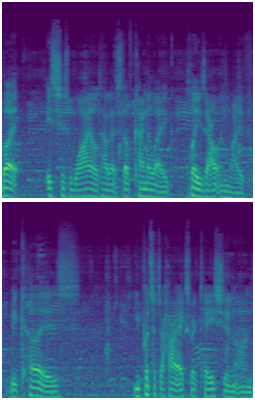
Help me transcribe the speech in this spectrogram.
But it's just wild how that stuff kind of like plays out in life because you put such a high expectation on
